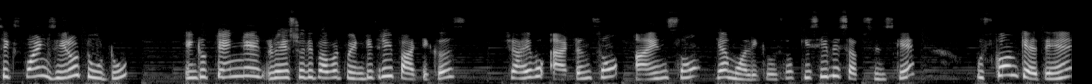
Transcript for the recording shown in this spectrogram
6.022 into ten raise to the power 23 particles चाहे वो एटम्स हो आयंस हो, या मॉलिक्यूल्स हो, किसी भी सब्सटेंस के, उसको हम कहते हैं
